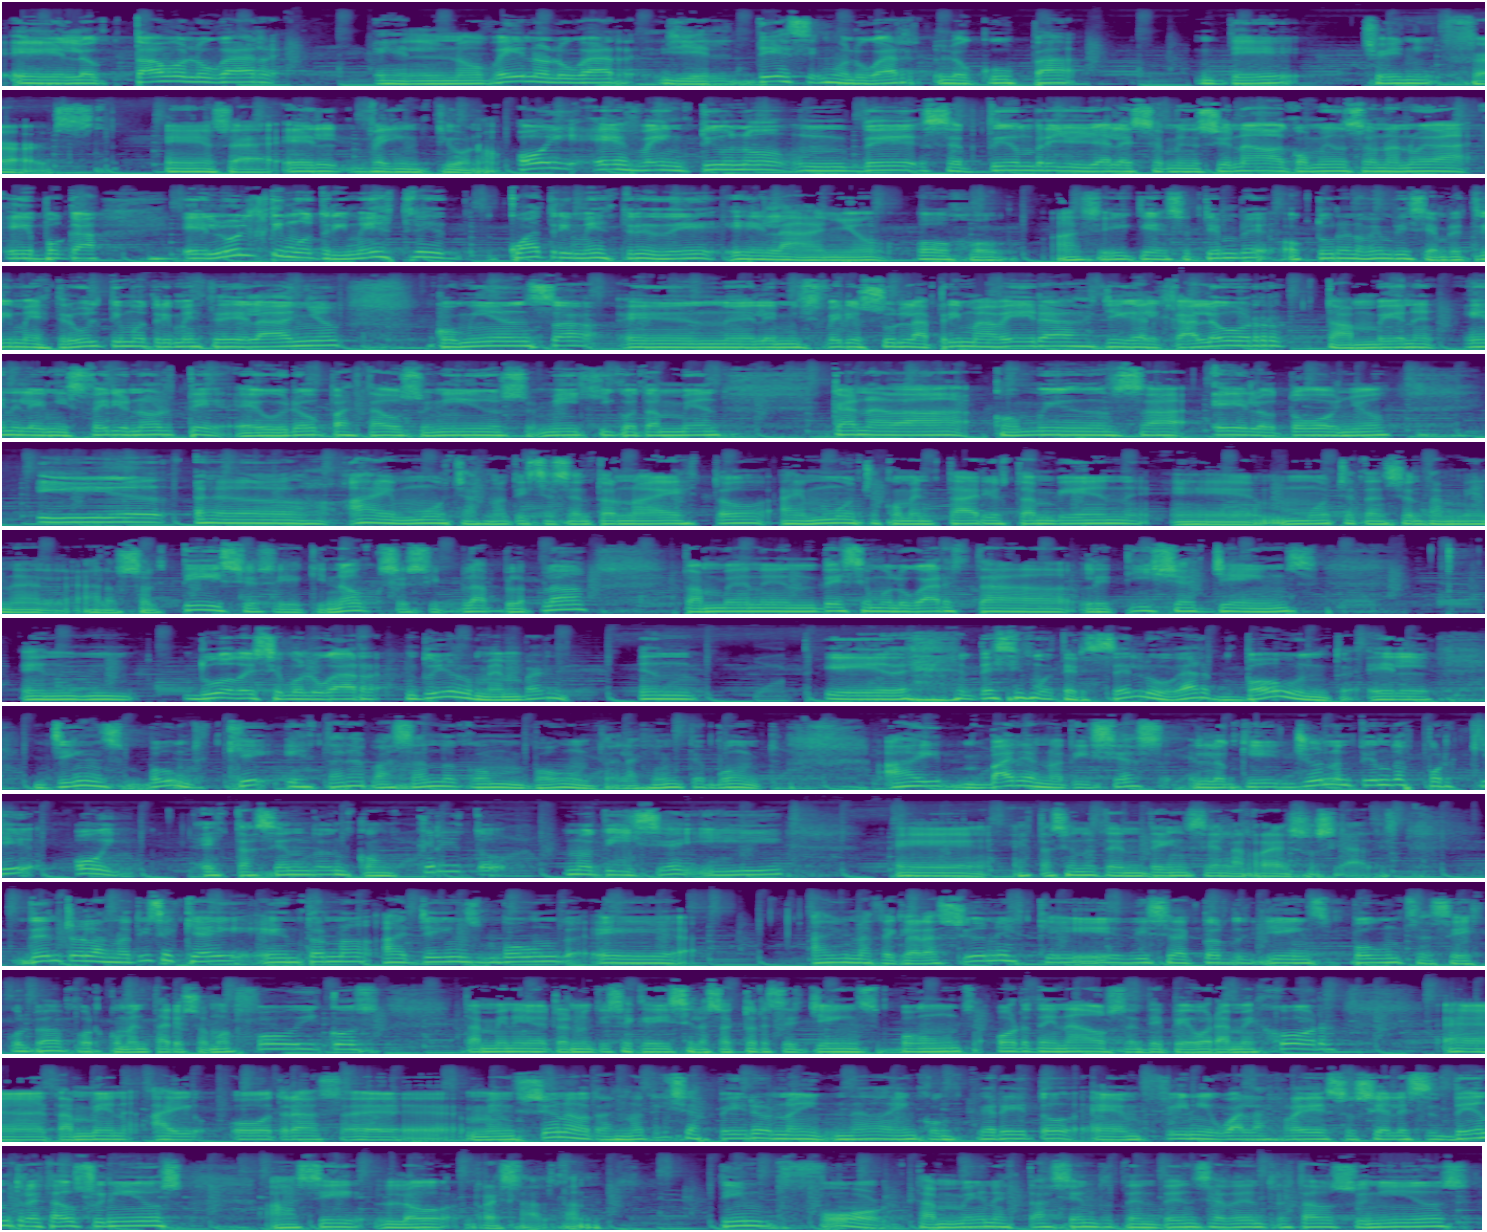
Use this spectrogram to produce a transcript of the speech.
El octavo lugar, el noveno lugar y el décimo lugar lo ocupa The 21st. Eh, o sea, el 21. Hoy es 21 de septiembre, yo ya les he mencionado, comienza una nueva época, el último trimestre, cuatrimestre del año, ojo, así que septiembre, octubre, noviembre, diciembre, trimestre, último trimestre del año, comienza en el hemisferio sur la primavera, llega el calor, también en el hemisferio norte, Europa, Estados Unidos, México también, Canadá, comienza el otoño. Y eh, hay muchas noticias en torno a esto, hay muchos comentarios también, eh, mucha atención también a, los solsticios y equinoccios y bla, bla, bla. También en décimo lugar está Leticia James. En duodécimo lugar, ¿Do you remember? En eh, décimo tercer lugar, Bond, el James Bond. ¿Qué estará pasando con Bond, la gente Bond? hay varias noticias. Lo que yo no entiendo es por qué hoy está haciendo en concreto noticia y eh, está haciendo tendencia en las redes sociales. Dentro de las noticias que hay en torno a James Bond, eh, hay unas declaraciones que dice el actor James Bond se disculpa por comentarios homofóbicos. También hay otra noticia que dice los actores de James Bond ordenados de peor a mejor. Eh, también hay otras eh, menciones, otras noticias, pero no hay nada en concreto. En fin, igual las redes sociales dentro de Estados Unidos así lo resaltan. Team Ford también está haciendo tendencia dentro de Estados Unidos.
